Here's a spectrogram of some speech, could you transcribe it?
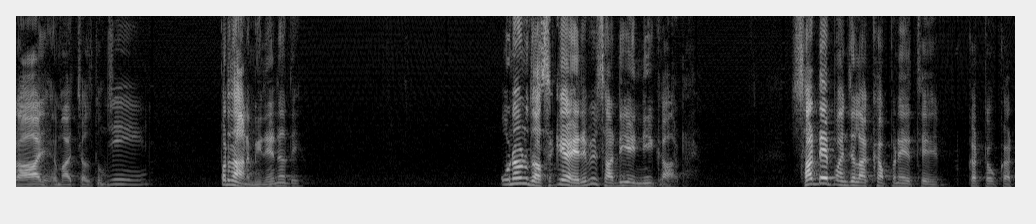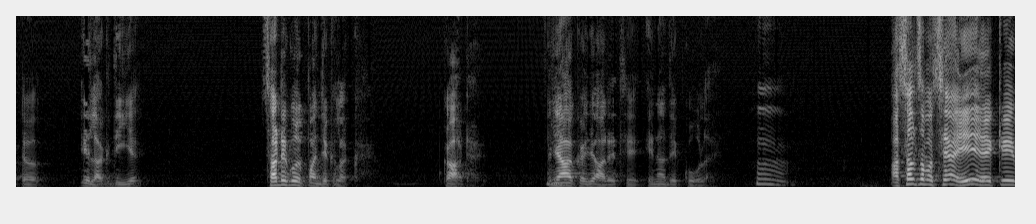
ਰਾਜ ਹਿਮਾਚਲ ਤੋਂ। ਜੀ। ਪ੍ਰਧਾਨ ਵੀ ਨੇ ਇਹਨਾਂ ਦੇ। ਉਹਨਾਂ ਨੂੰ ਦੱਸ ਕੇ ਆਏ ਨੇ ਵੀ ਸਾਡੀ ਇੰਨੀ ਘਾਟ ਹੈ। 5.5 ਲੱਖ ਆਪਣੇ ਇੱਥੇ ਘੱਟੋ ਘੱਟ ਇਹ ਲੱਗਦੀ ਹੈ। ਸਾਡੇ ਕੋਲ 5 ਲੱਖ ਹੈ। ਘਾਟ ਹੈ। 50000 ਇੱਥੇ ਇਹਨਾਂ ਦੇ ਕੋਲ ਹੈ। ਹੂੰ। ਅਸਲ ਸਮੱਸਿਆ ਇਹ ਹੈ ਕਿ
